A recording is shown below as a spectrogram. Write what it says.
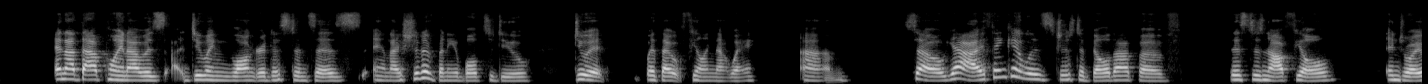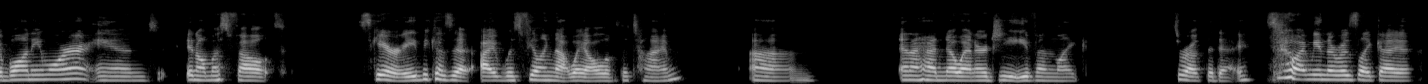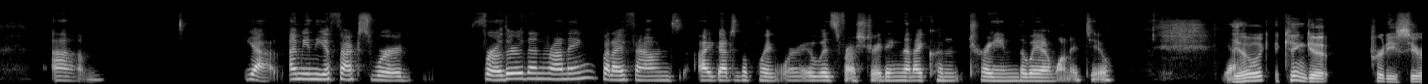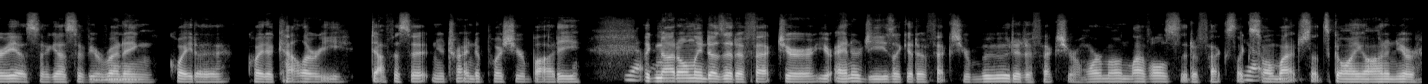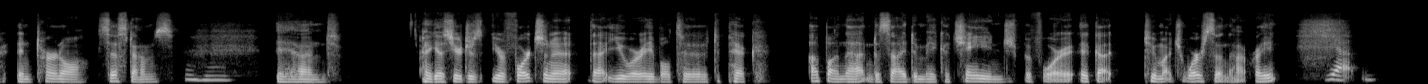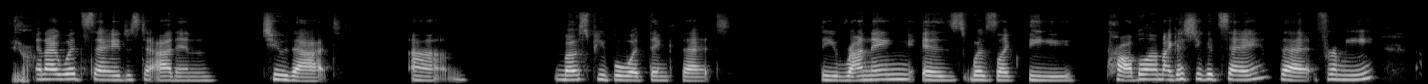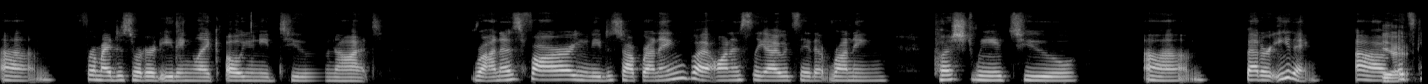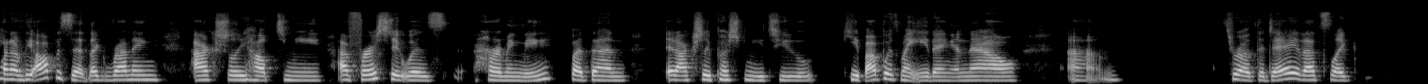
and at that point I was doing longer distances and I should have been able to do do it without feeling that way. Um so yeah, I think it was just a buildup of this does not feel enjoyable anymore. And it almost felt scary because it, I was feeling that way all of the time. Um, and I had no energy even like throughout the day. So, I mean, there was like a, um, yeah, I mean, the effects were further than running, but I found I got to the point where it was frustrating that I couldn't train the way I wanted to. Yeah, yeah it can get pretty serious, I guess, if you're mm-hmm. running quite a quite a calorie deficit and you're trying to push your body. Yeah. Like not only does it affect your your energies, like it affects your mood, it affects your hormone levels, it affects like yeah. so much that's going on in your internal systems. Mm-hmm. And I guess you're just you're fortunate that you were able to to pick up on that and decide to make a change before it got too much worse than that, right? Yeah. Yeah. And I would say just to add in to that, um, most people would think that the running is was like the problem, I guess you could say, that for me, um, for my disordered eating, like, oh, you need to not run as far, you need to stop running. But honestly, I would say that running pushed me to um, better eating. Uh, yeah. It's kind of the opposite. Like running actually helped me. At first, it was harming me, but then it actually pushed me to keep up with my eating. And now, um, throughout the day, that's like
